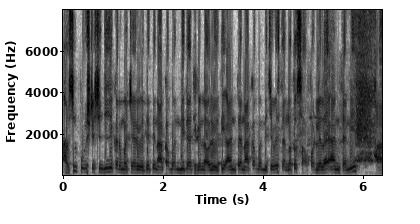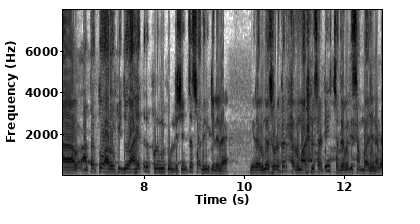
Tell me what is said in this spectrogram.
हर्सूल पोलीस स्टेशनचे जे कर्मचारी होते ते नाकाबंदी त्या ठिकाणी लावली होती आणि त्या नाकाबंदीच्या वेळेस त्यांना तो सापडलेला आहे आणि त्यांनी आता तो आरोपी जो आहे तर फुलंब्री पोलीस स्टेशनचा स्वाधीन केलेला आहे. मी रवींद्र सोडकर तरुण महाराष्ट्रासाठी छत्रपती संभाजीनगर.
